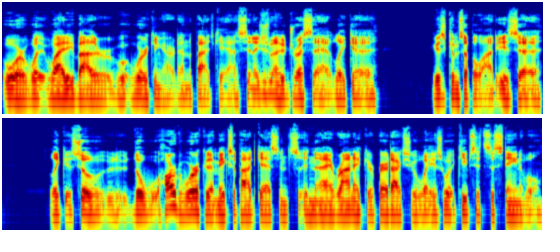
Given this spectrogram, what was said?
or? Why do you bother working hard on the podcast? And I just want to address that, like, uh, because it comes up a lot. Is uh, like, so the hard work that makes a podcast in, in an ironic or paradoxical way is what keeps it sustainable.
